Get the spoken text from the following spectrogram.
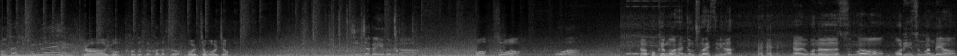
어 사이즈 좋네. 야 이거. 커졌어 커졌어. 멀쩡 멀쩡. 진짜 뱅이돔이다. 어 숭어 우와. 자 포켓몬 한종 추가했습니다 자 요거는 숭어 어린 숭어인데요.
